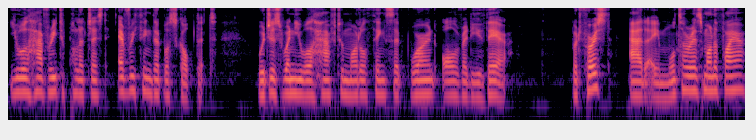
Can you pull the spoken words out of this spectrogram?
you will have retopologized everything that was sculpted, which is when you will have to model things that weren't already there. But first, add a multi-res modifier,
